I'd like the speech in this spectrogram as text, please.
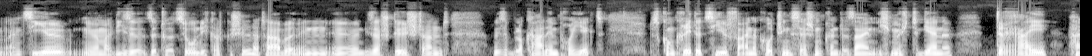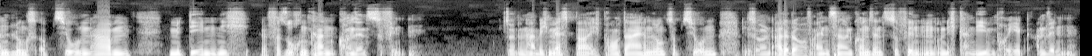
Ein Ziel, nehmen wir mal diese Situation, die ich gerade geschildert habe, in äh, dieser Stillstand, diese Blockade im Projekt. Das konkrete Ziel für eine Coaching-Session könnte sein, ich möchte gerne drei Handlungsoptionen haben, mit denen ich äh, versuchen kann, Konsens zu finden. So, dann habe ich messbar, ich brauche drei Handlungsoptionen, die sollen alle darauf einzahlen, Konsens zu finden und ich kann die im Projekt anwenden.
